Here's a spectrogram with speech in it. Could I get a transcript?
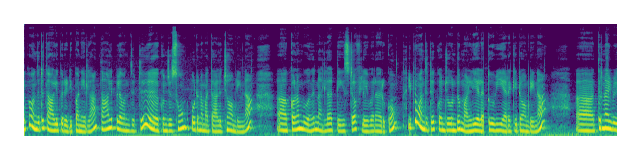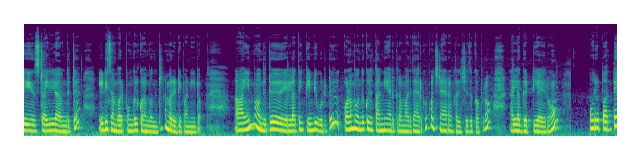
இப்போ வந்துட்டு தாளிப்பு ரெடி பண்ணிடலாம். தாளிப்பில் வந்துட்டு கொஞ்சம் சோம்பு போட்டு நம்ம தாளித்தோம் அப்படின்னா குழம்பு வந்து நல்லா டேஸ்ட்டாக ஃப்ளேவராக இருக்கும். இப்போ வந்துட்டு கொஞ்சோண்டு மல்லி இலை தூவி இறக்கிட்டோம் அப்படின்னா திருநெல்வேலி ஸ்டைலில் வந்துட்டு இடி சாம்பார் பொங்கல் குழம்பு வந்துட்டு நம்ம ரெடி பண்ணிட்டோம். இனிமே வந்துட்டு எல்லாத்தையும் கிண்டி விட்டுட்டு குழம்பு வந்து கொஞ்சம் தண்ணியாக இருக்கிற மாதிரி தான் இருக்கும். கொஞ்சம் நேரம் கழிச்சதுக்கப்புறம் நல்லா கெட்டியாயிரும். ஒரு பத்தே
